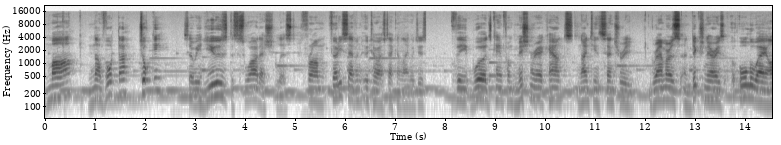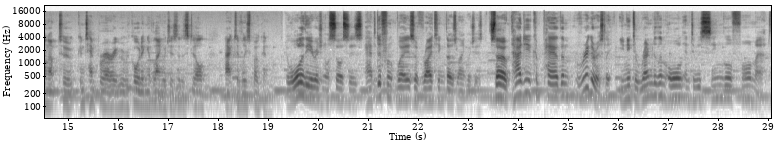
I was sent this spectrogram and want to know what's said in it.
ma, navota, choki, so we used the Swadesh list from 37 Uto-Aztecan languages. The words came from missionary accounts, 19th century grammars and dictionaries, all the way on up to contemporary recording of languages that are still actively spoken. All of the original sources had different ways of writing those languages. So, how do you compare them rigorously? You need to render them all into a single format,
